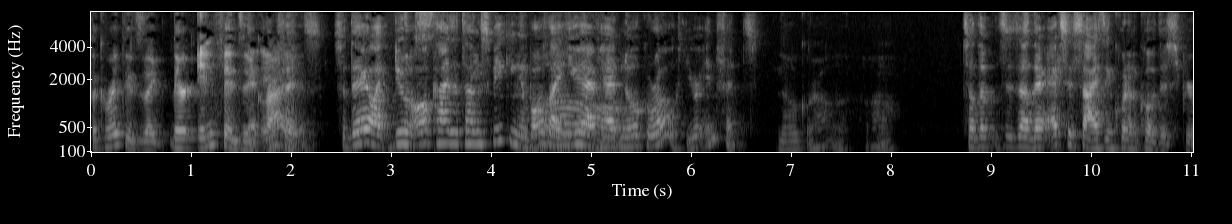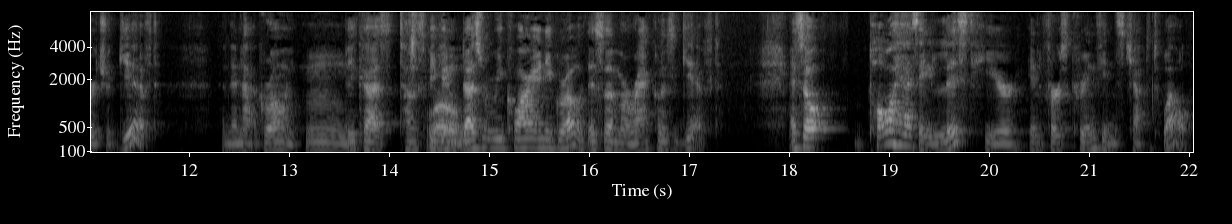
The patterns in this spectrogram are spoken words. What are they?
the Corinthians like they're infants in They're Christ. infants. So they're like doing all kinds of tongue speaking, and Paul's like, you have had no growth. You're infants. No growth. Oh. So, the, so they're exercising, quote unquote, this spiritual gift, and they're not growing. Hmm. because tongue speaking Whoa. doesn't require any growth. It's a miraculous gift. And so Paul has a list here in 1 Corinthians chapter 12.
